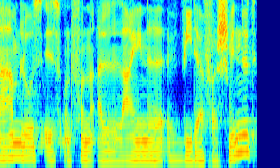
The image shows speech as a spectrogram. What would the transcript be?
harmlos ist und von alleine wieder verschwindet.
